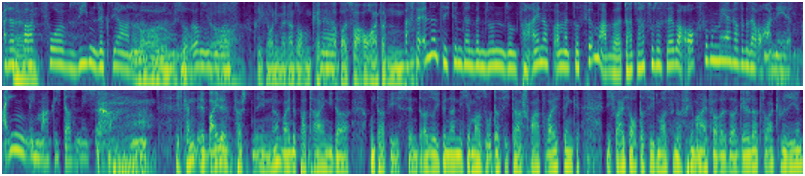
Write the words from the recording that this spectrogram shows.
Ach, das war vor sieben, sechs Jahren oder so. Ja, Ne? irgendwie so, sowas. irgendwie sowas. Ja, kriege ich auch nicht mehr ganz auf den Kette. Ja. Aber es war auch einfach ein. Was verändert sich denn dann, wenn so ein, so ein Verein auf einmal zur Firma wird? Hast, hast du das selber auch so gemerkt? Hast du gesagt, oh nee, das, eigentlich mag ich das nicht. Ich kann äh, beide verstehen, ne? beide Parteien, die da unterwegs sind. Also ich bin da nicht immer so, dass ich da schwarz-weiß denke. Ich weiß auch, dass ich mal für eine Firma einfacher ist, Gelder zu akquirieren.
